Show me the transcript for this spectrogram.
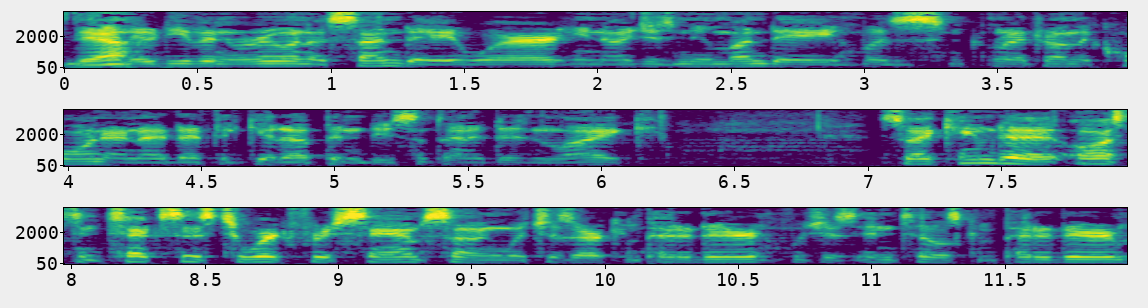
Yeah. And it would even ruin a Sunday where, you know, I just knew Monday was right around the corner and I'd have to get up and do something I didn't like. So I came to Austin, Texas to work for Samsung, which is our competitor, which is Intel's competitor.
